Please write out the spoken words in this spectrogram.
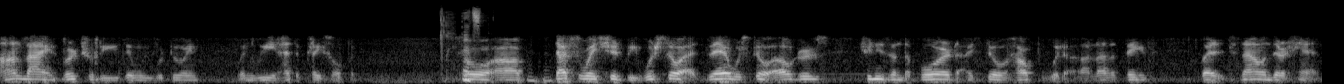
online, virtually, than we were doing when we had the place open. That's, so uh, mm-hmm. that's the way it should be. We're still there. We're still elders Trini's on the board. I still help with a lot of things, but it's now in their hands.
